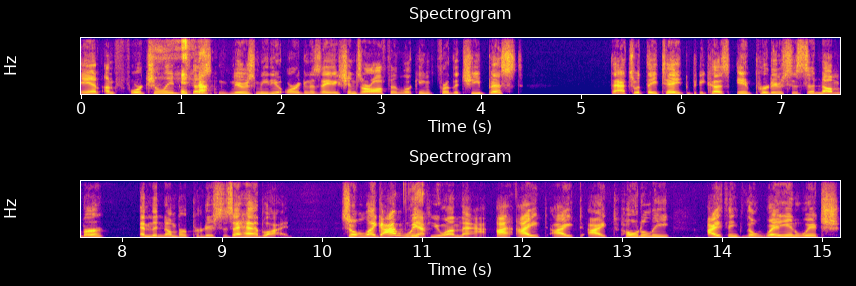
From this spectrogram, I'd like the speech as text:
And unfortunately, because news media organizations are often looking for the cheapest, that's what they take because it produces a number and the number produces a headline. So, like, I'm with Yep. you on that. I, I, I, I totally, I think the way in which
